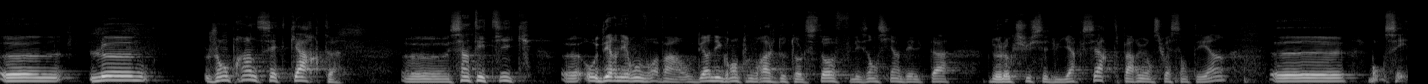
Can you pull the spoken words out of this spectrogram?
Euh, j'emprunte cette carte synthétique au, dernier au dernier grand ouvrage de Tolstov, Les anciens deltas de l'Oxus et du Yaxart, paru en 61. bon, c'est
